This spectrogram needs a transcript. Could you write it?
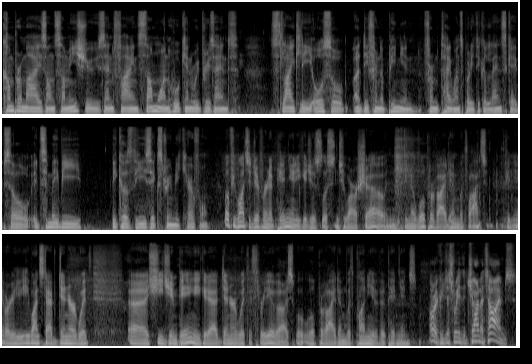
compromise on some issues and find someone who can represent slightly also a different opinion from Taiwan's political landscape. So it's maybe because he's extremely careful. Well, if he wants a different opinion, he could just listen to our show, and you know we'll provide him with lots of opinion. Or he he wants to have dinner with uh, Xi Jinping, he could have dinner with the three of us. We'll, we'll provide him with plenty of opinions. Or he could just read the China Times.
